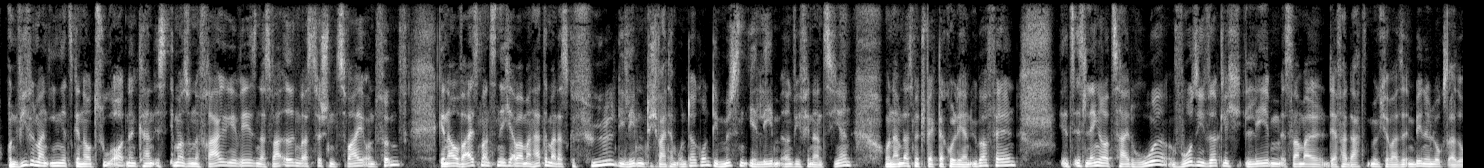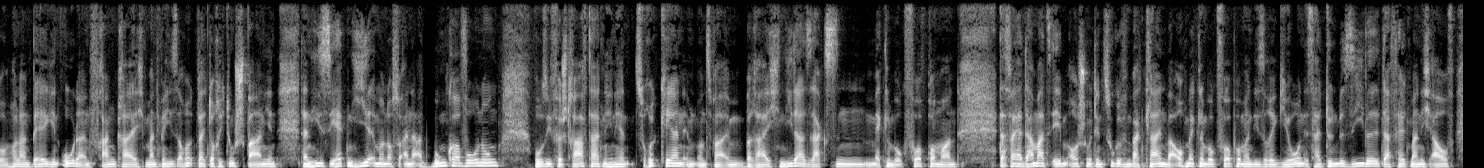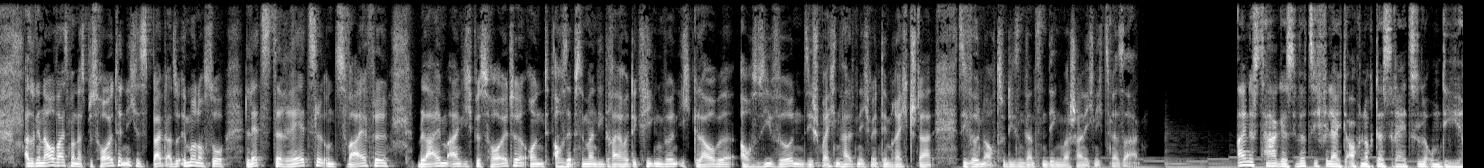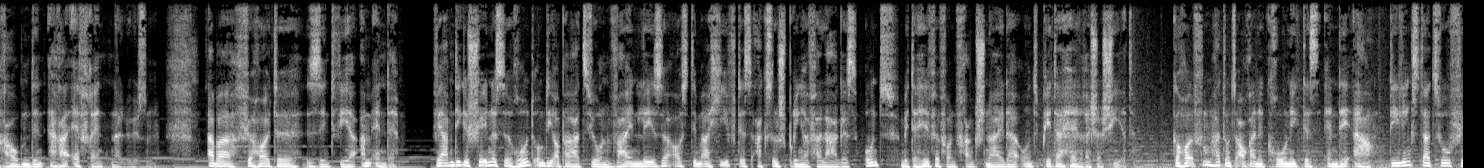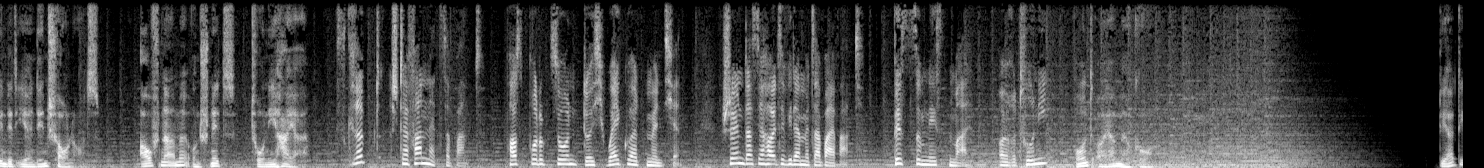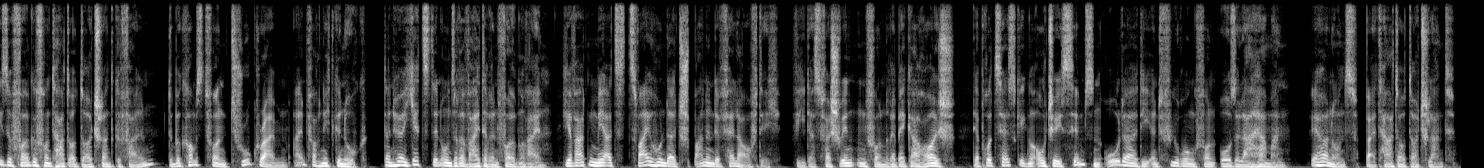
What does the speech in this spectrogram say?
Und wie viel man ihnen jetzt genau zuordnen kann, ist immer so eine Frage gewesen. Das war irgendwas zwischen zwei und fünf. Genau weiß man es nicht, aber man hatte mal das Gefühl, die leben natürlich weiter im Untergrund, die müssen ihr Leben irgendwie finanzieren und haben das mit spektakulären Überfällen. Jetzt ist längere Zeit Ruhe, wo sie wirklich leben. Es war mal der Verdacht möglicherweise im Benelux, also Holland, Belgien oder in Frankreich. Manchmal hieß es auch vielleicht doch Richtung Spanien. Dann hieß es, sie hätten hier immer immer noch so eine Art Bunkerwohnung, wo sie für Straftaten hin zurückkehren, und zwar im Bereich Niedersachsen, Mecklenburg-Vorpommern. Das war ja damals eben auch schon mit dem Zugriff in Bad Klein, war auch Mecklenburg-Vorpommern, diese Region ist halt dünn besiedelt, da fällt man nicht auf. Also genau weiß man das bis heute nicht. Es bleibt also immer noch so, letzte Rätsel und Zweifel bleiben eigentlich bis heute. Und auch selbst wenn man die drei heute kriegen würden, ich glaube, auch sie würden, sie sprechen halt nicht mit dem Rechtsstaat, sie würden auch zu diesen ganzen Dingen wahrscheinlich nichts mehr sagen. Eines Tages wird sich vielleicht auch noch das Rätsel um die raubenden RAF-Rentner lösen. Aber für heute sind wir am Ende. Wir haben die Geschehnisse rund um die Operation Weinlese aus dem Archiv des Axel Springer Verlages und mit der Hilfe von Frank Schneider und Peter Hell recherchiert. Geholfen hat uns auch eine Chronik des NDR. Die Links dazu findet ihr in den Show Notes. Aufnahme und Schnitt Toni Heyer. Skript Stefan Netzeband. Postproduktion durch WakeWord München. Schön, dass ihr heute wieder mit dabei wart. Bis zum nächsten Mal. Eure Toni und euer Mirko. Dir hat diese Folge von Tatort Deutschland gefallen? Du bekommst von True Crime einfach nicht genug. Dann hör jetzt in unsere weiteren Folgen rein. Hier warten mehr als 200 spannende Fälle auf dich, wie das Verschwinden von Rebecca Reusch, der Prozess gegen O.J. Simpson oder die Entführung von Ursula Herrmann. Wir hören uns bei Tatort Deutschland.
